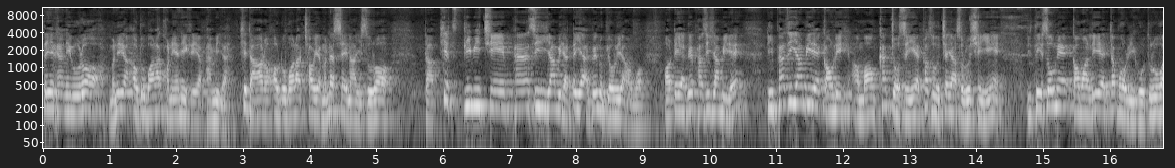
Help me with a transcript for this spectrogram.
တရားခံတွေကိုတော့မနေ့ကအော်တိုဘာလ9ရက်နေ့ခရီးကဖမ်းမိတာဖြစ်တာကတော့အော်တိုဘာလ6ရက်မနက်10:00နာရီဆိုတော့ဒါဖြစ်ပြီးပြီးချင်းဖမ်းဆီးရမိတာတရက်အတွင်းလို့ပြောလို့ရအောင်ပေါ့။ဟောတရက်အတွင်းဖမ်းဆီးရမိတယ်။ဒီဖမ်းဆီးရမိတဲ့ကောင်လေးအမောင်ခန့်ကျော်စင်ရဲ့ထွက်ဆိုချက်ရဆိုလို့ရှိရင်ဒီတေဆုံးတဲ့ကောင်မလေးရဲ့ဓာတ်ပေါ်တွေကိုသူတို့က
